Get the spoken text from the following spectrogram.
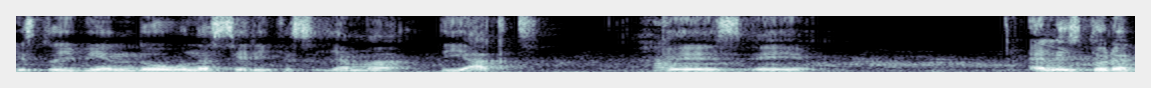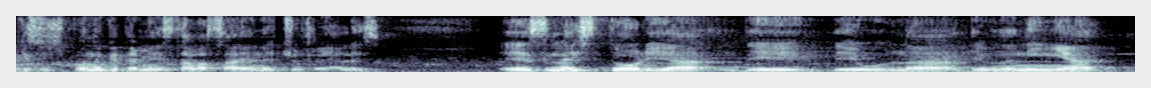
y estoy viendo una serie que se llama The Act, que es, eh, es la historia que se supone que también está basada en hechos reales. Es la historia de, de, una, de una niña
